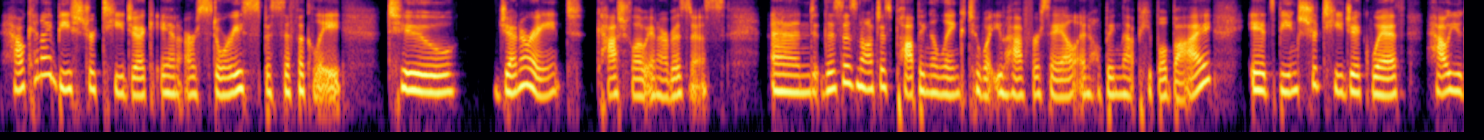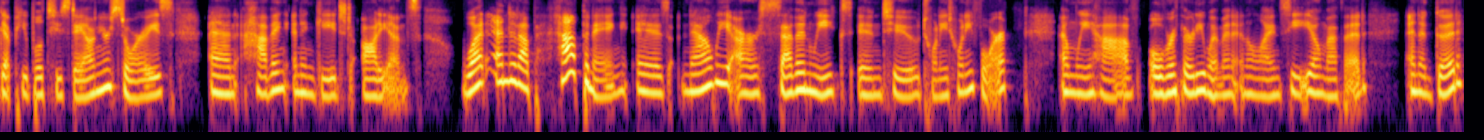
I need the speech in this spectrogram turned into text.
how can I be strategic in our stories specifically to generate cash flow in our business. And this is not just popping a link to what you have for sale and hoping that people buy. It's being strategic with how you get people to stay on your stories and having an engaged audience. What ended up happening is now we are seven weeks into 2024 and we have over 30 women in Aligned CEO Method. And a good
